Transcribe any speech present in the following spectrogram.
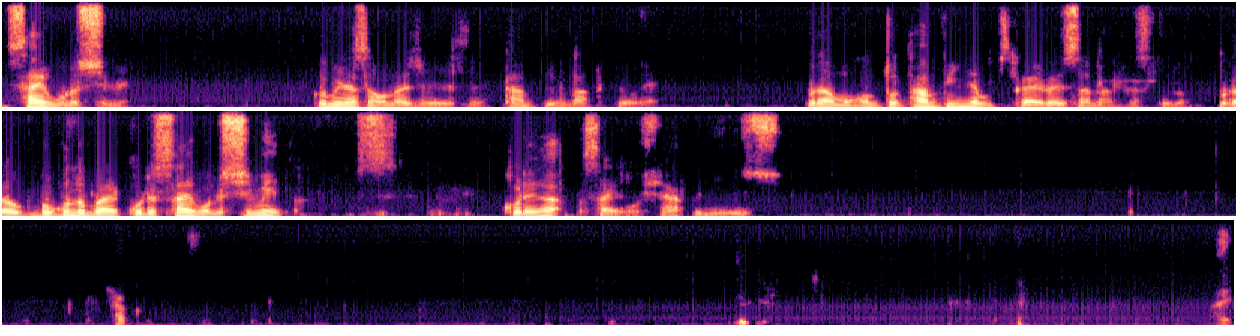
最後の締め。これ皆さんおなじみですね。単品爆強で。これはもう本当単品でも使える餌なんですけど、これは僕の場合、これ最後の締めになります。これが最後120。120。はい。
